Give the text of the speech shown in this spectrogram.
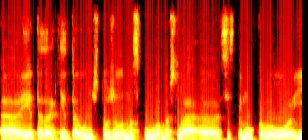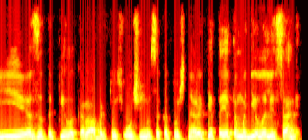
Э, и эта ракета уничтожила Москву, обошла э, систему ПВО и затопила корабль. То есть очень высокоточная ракета. Это мы делали сами.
